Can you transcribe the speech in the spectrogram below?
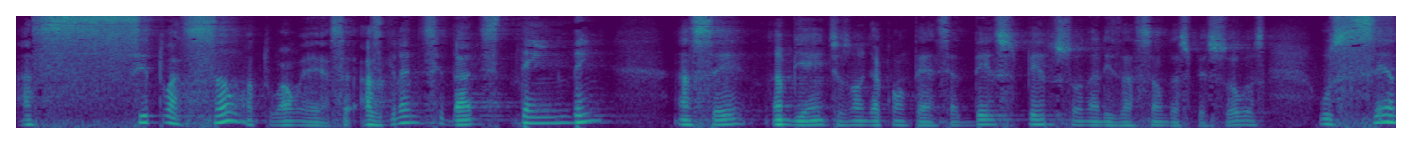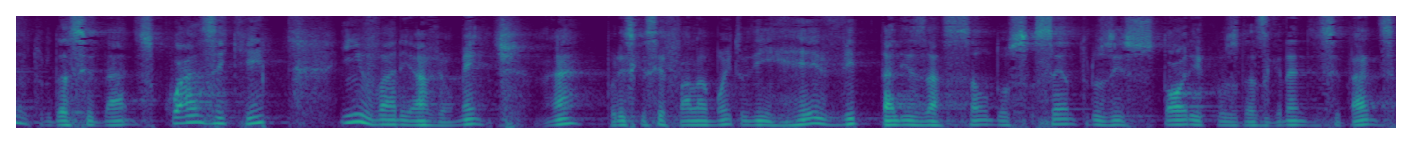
a situação atual é essa. As grandes cidades tendem a ser ambientes onde acontece a despersonalização das pessoas, o centro das cidades quase que invariavelmente, né, Por isso que se fala muito de revitalização dos centros históricos das grandes cidades,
